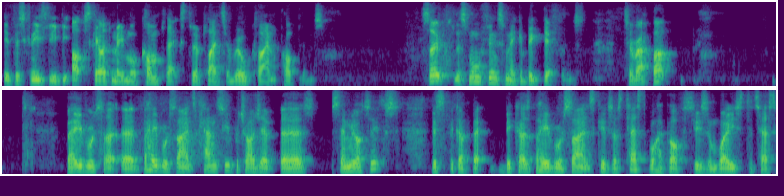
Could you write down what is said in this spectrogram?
if this can easily be upscaled and made more complex to apply to real client problems. So the small things make a big difference. To wrap up, behavioral, uh, behavioral science can supercharge uh, semiotics. This is because, because behavioral science gives us testable hypotheses and ways to test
